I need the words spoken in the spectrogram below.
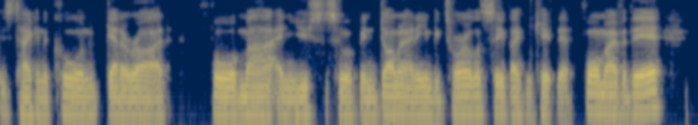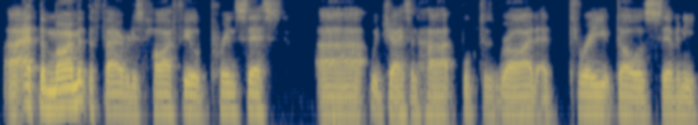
is taking the Coolangatta ride for Maher and Eustace, who have been dominating in Victoria. Let's see if they can keep that form over there. Uh, at the moment, the favourite is Highfield Princess uh, with Jason Hart booked to ride at $3.70.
